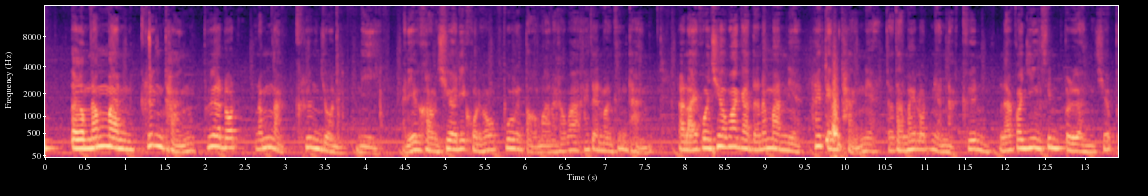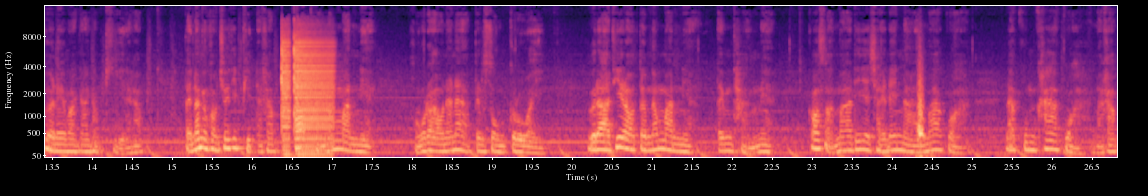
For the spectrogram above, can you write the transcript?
2 เติมน้ำมันครึ่งถังเพื่อลดน้ำหนักเครื่องยนต์นี่ อันนี้คือความเชื่อที่คนเขาพูดกันต่อมานะครับว่าให้เติมน้ำมันครึ่งถังหลายคนเชื่อว่าการเติมน้ำมันเนี่ยให้เต็มถังเนี่ยจะทำให้รถเนี่ยหนักขึ้น แล้วก็ยิ่งสิ้นเปลืองเชื้อเพลิงในวันการขับขี่นะครับ แต่นั่นเป็นความเชื่อที่ผิดนะครับเพราะถังน้ำมันเนี่ยของเรานั้นนะเป็นทรงกรวย เวลาที่เราเติมน้ำมันเนี่ยเต็มถังเนี่ยก็สามารถที่จะใช้ได้นานมากกว่า และคุ้มค่ากว่านะครับ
